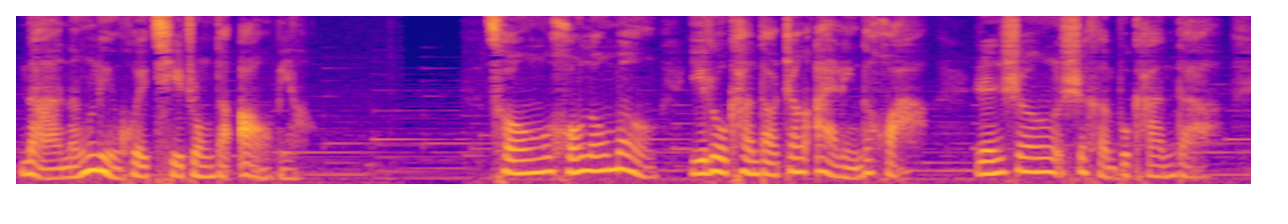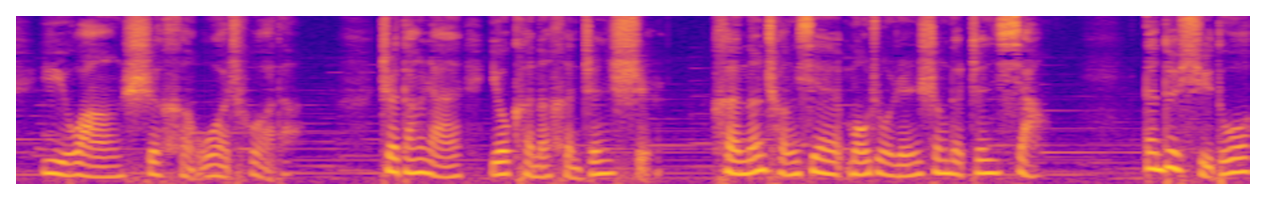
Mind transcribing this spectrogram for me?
哪能领会其中的奥妙？从《红楼梦》一路看到张爱玲的话，人生是很不堪的，欲望是很龌龊的。这当然有可能很真实，很能呈现某种人生的真相。但对许多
